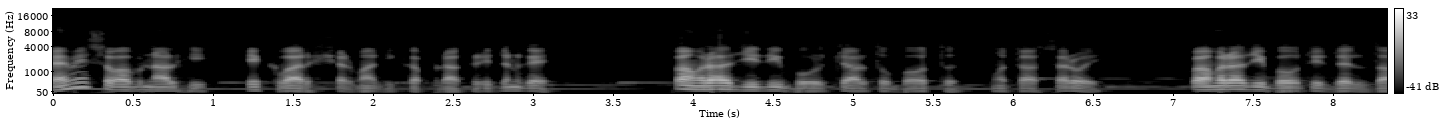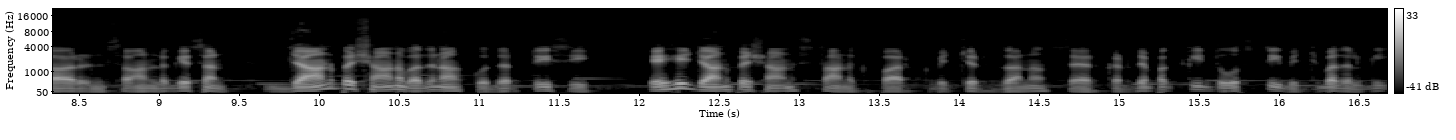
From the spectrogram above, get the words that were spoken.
ਐਵੇਂ ਸਬਬ ਨਾਲ ਹੀ ਇੱਕ ਵਾਰ ਸ਼ਰਮਾ ਜੀ ਕੱਪੜਾ ਖਰੀਦਣ ਗਏ। ਭਮਰਾ ਜੀ ਦੀ ਬੋਲਚਾਲ ਤੋਂ ਬਹੁਤ ਮੁਤਾਸਰ ਹੋਏ। ਭਮਰਾ ਜੀ ਬਹੁਤ ਹੀ ਦਿਲਦਾਰ ਇਨਸਾਨ ਲੱਗੇ ਸਨ। ਜਾਣ ਪਛਾਣ ਵਧਣਾ ਕੁਦਰਤੀ ਸੀ। ਇਹੀ ਜਾਣ ਪਛਾਣ ਸਥਾਨਕ ਪਾਰਕ ਵਿੱਚ ਰੋਜ਼ਾਨਾ ਸੈਰ ਕਰਦੇ ਪੱਕੀ ਦੋਸਤੀ ਵਿੱਚ ਬਦਲ ਗਈ।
